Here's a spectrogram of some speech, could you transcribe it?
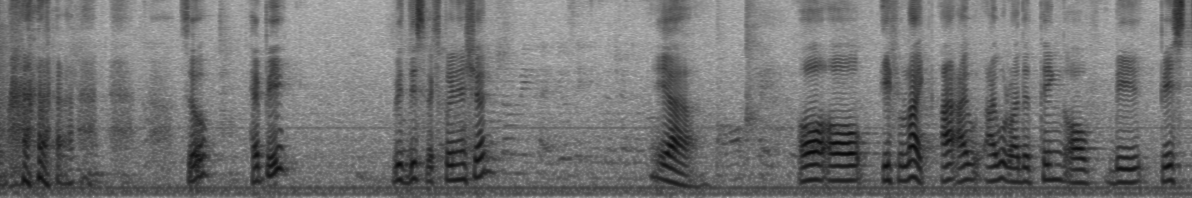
so, happy with this explanation? Yeah or, or if you like, I, I, I, would rather think of the paste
